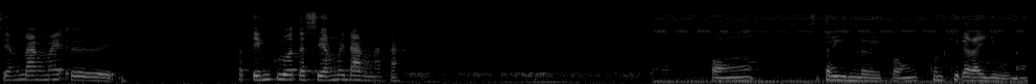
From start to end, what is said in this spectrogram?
เสียงดังไหมเอ่ยปติ๋มกลัวแต่เสียงไม่ดังนะคะ ของสตรีมเลยของคุณคิดอะไรอยู่นะ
